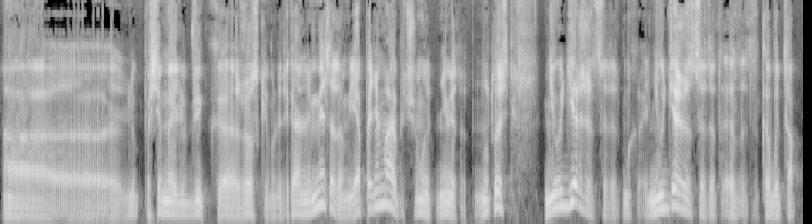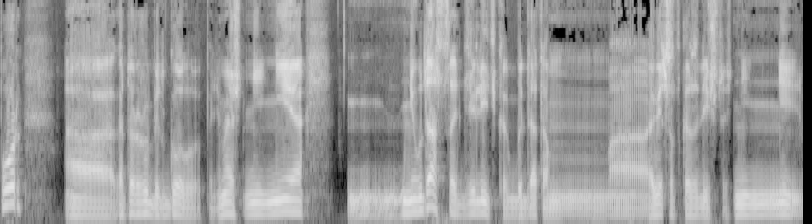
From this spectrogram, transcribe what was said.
по всей моей любви к жестким радикальным методам, я понимаю, почему это не метод. Ну, то есть не удержится этот, не удержится этот, этот как бы топор, а, который рубит голову, понимаешь, не, не, не удастся отделить, как бы, да, там, а, овец от козлищ, то есть не, не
